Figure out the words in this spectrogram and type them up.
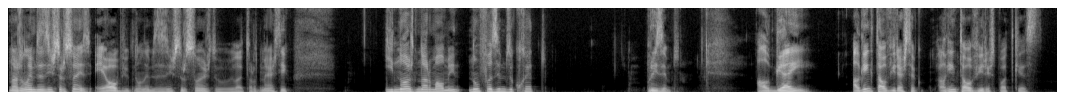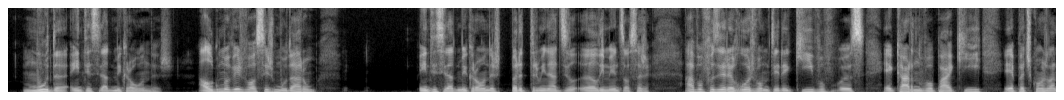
nós não lemos as instruções. É óbvio que não lemos as instruções do eletrodoméstico. e nós normalmente não fazemos o correto. Por exemplo, alguém, alguém que está a ouvir esta, alguém que está a ouvir este podcast muda a intensidade de microondas? Alguma vez vocês mudaram a intensidade de microondas para determinados alimentos? Ou seja, ah, vou fazer arroz, vou meter aqui, vou, é carne, vou para aqui, é para descongelar.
